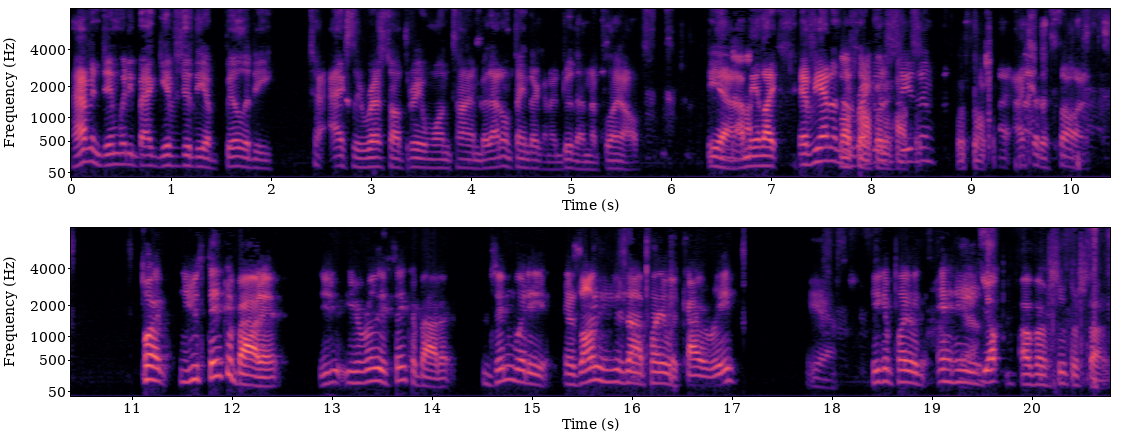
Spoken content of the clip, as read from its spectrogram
having Dinwiddie back gives you the ability to actually rest all three at one time. But I don't think they're going to do that in the playoffs. Yeah, I mean, like if he had it in the regular season, That's not. I, I could have saw it. But you think about it. You you really think about it. Dinwiddie, as long as he's not playing with Kyrie, Yeah, he can play with any Yeah. Of our superstars.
